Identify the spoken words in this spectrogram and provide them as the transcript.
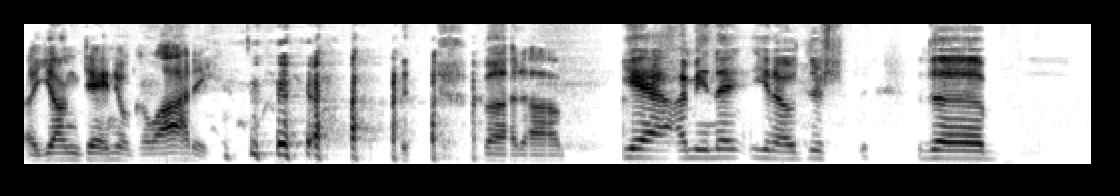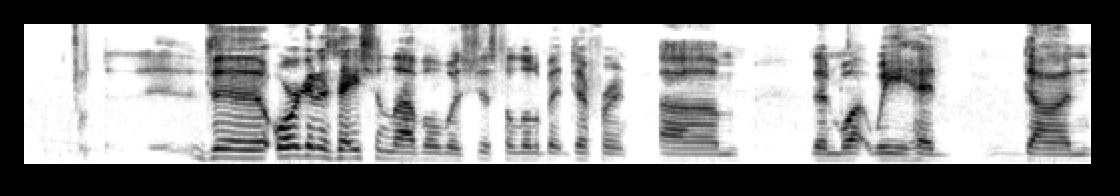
a young daniel galati but um, yeah i mean they you know there's the the organization level was just a little bit different um, than what we had done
